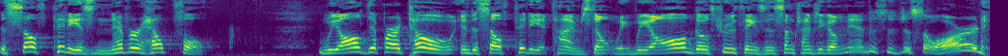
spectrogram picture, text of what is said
is self-pity is never helpful. We all dip our toe into self-pity at times, don't we? We all go through things and sometimes you go, man, this is just so hard.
